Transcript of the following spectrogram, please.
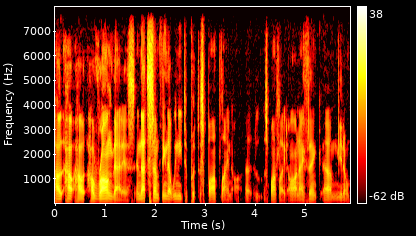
how, how, how, how wrong that is. And that's something that we need to put the spotlight on. Uh, spotlight on. I think, um, you know,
